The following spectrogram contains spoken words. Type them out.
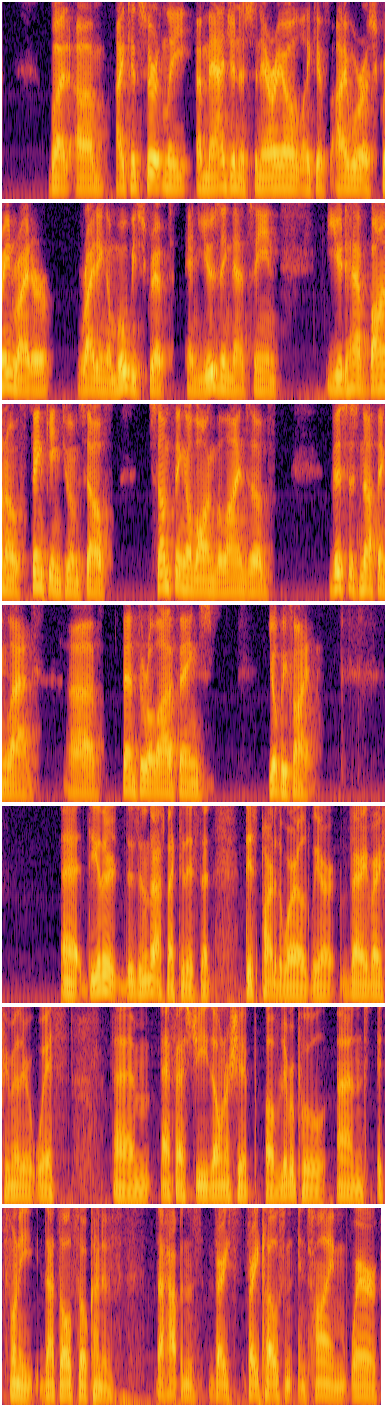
but um, I could certainly imagine a scenario like if I were a screenwriter writing a movie script and using that scene, you'd have Bono thinking to himself something along the lines of, "This is nothing, lad. Uh, been through a lot of things. You'll be fine." uh, the other there's another aspect to this that this part of the world we are very very familiar with um, FSG's ownership of Liverpool, and it's funny that's also kind of that happens very very close in, in time where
